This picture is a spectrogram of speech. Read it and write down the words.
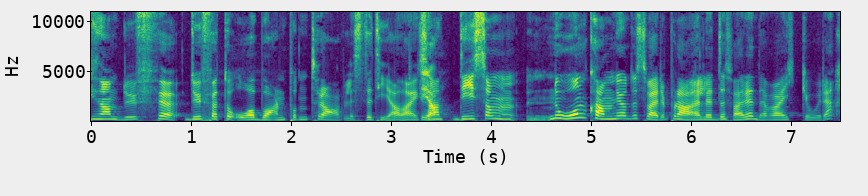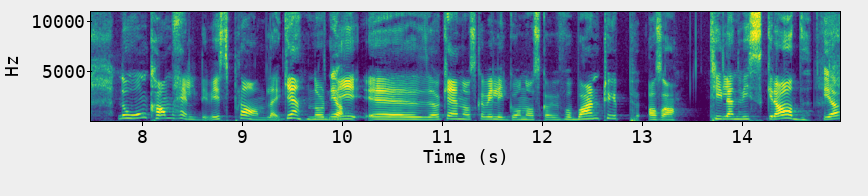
sant, du, fø, du fødte òg barn på den travleste tida. Da, Ja. De som, noen kan jo dessverre pla- Eller dessverre, det var ikke ordet. Noen kan heldigvis planlegge når de eh, Ok, nå skal vi ligge, og nå skal vi få barn, typ. Altså til en viss grad. Ja.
